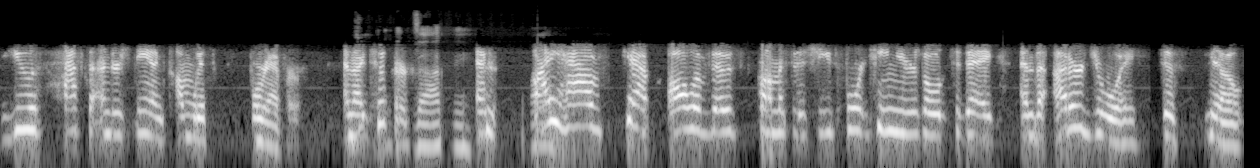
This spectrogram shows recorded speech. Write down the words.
you have to understand come with forever. And I took her. Exactly. And I have kept all of those promises. She's 14 years old today, and the utter joy just, you know,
